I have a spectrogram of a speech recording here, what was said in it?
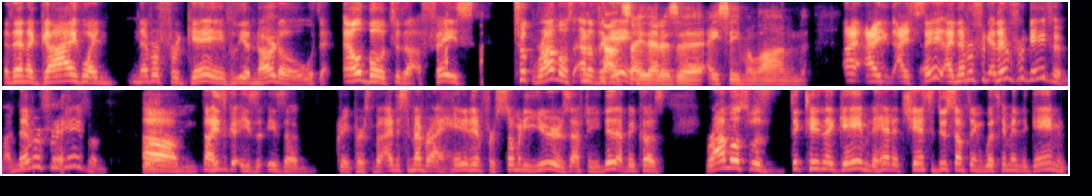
And then a guy who I never forgave, Leonardo, with an elbow to the face, took Ramos out you of the game. I can't game. say that as a AC Milan. I, I I say it. I never forget. I never forgave him. I never forgave him. Yeah. Um, no, he's a good, he's a, he's a great person, but I just remember I hated him for so many years after he did that because Ramos was dictating the game. They had a chance to do something with him in the game, and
